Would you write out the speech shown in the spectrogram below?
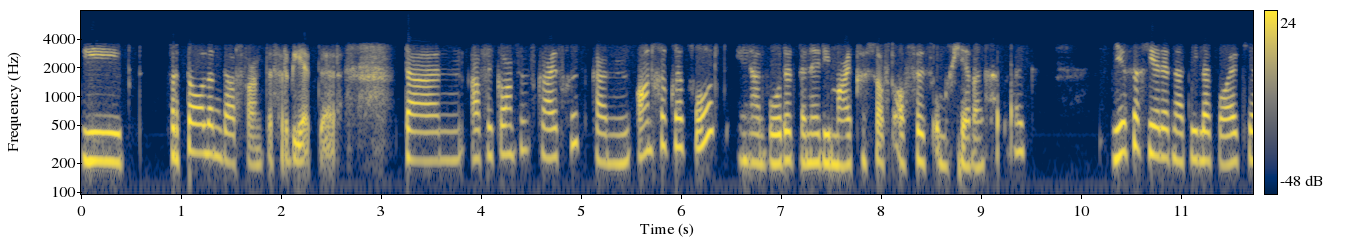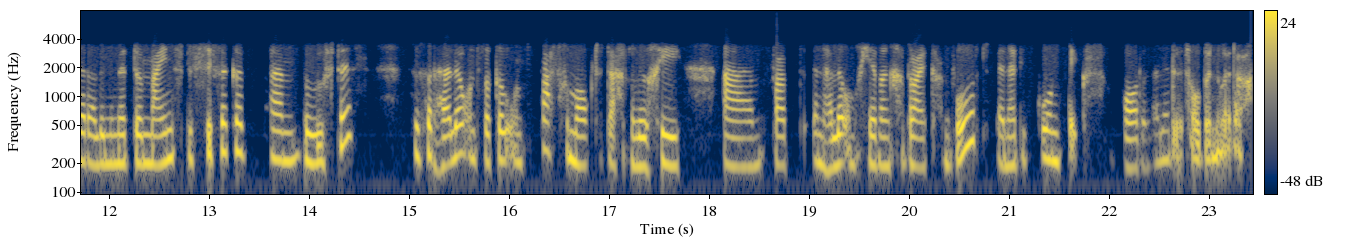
die vertaling daarvan te verbeter. Dan Afrikaanse skryfgoed kan aangekoop word en dan word dit binne die Microsoft Office omgewing gebruik. Besighede het natuurlik baie keer hulle noem dit domein spesifieke um, behoeftes. So vir hulle ontwikkel ons pasgemaakte tegnologie um, wat in hulle omgewing gebruik kan word binne die konteks waarin hulle dit sal benodig.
